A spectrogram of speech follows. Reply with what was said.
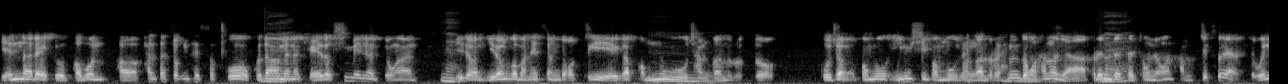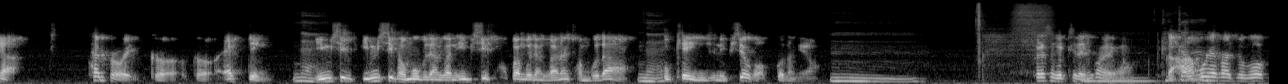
그 옛날에 그 법원 어, 판사 조금 했었고 그 다음에는 계속 십몇 년 동안 네. 이런 이런 것만 했었는데 어떻게 얘가 법무부 음. 장관으로서 고장 법무 임시 법무부 장관으로 행동을 하느냐 그런데 네. 대통령은 아무 찍소리 안 했어요. 왜냐? temporary 그그 acting 네. 임시 임시 법무부 장관 임시 국방부 장관은 전부 다 네. 국회 인준이 필요가 없거든요. 음. 그래서 그렇게 된 거예요. 음, 그 그러니까는- 아부 해가지고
